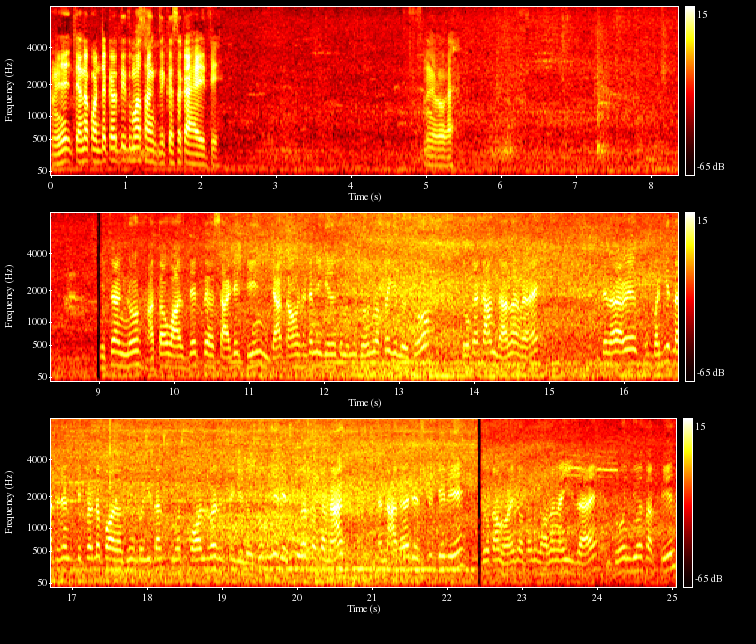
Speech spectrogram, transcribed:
म्हणजे त्यांना कॉन्टॅक्ट करा ते तुम्हाला सांगते कसं काय आहे ते. बघा. मित्रांनो आता वाजलेत साडेतीन. ज्या कामासाठी मी गेलो होतो म्हणजे दोन वाजता गेलो होतो तो काय काम झाला नाही. ते जरा वेळ बघितला त्याच्यानंतर तिकडचा कॉल अजून बघितला मग कॉलवर ते गेलो होतो. म्हणजे रेस्क्यू करत होता नाग. त्या नागाला रेस्क्यू केली. जो काम व्हायचा होता तो झाला नाही जाय दोन दिवस लागतील.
